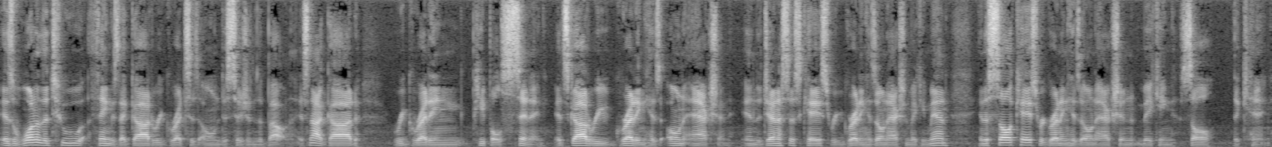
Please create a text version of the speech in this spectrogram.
is one of the two things that God regrets his own decisions about. It's not God regretting people sinning. It's God regretting his own action. In the Genesis case, regretting his own action making man. In the Saul case, regretting his own action making Saul the king.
